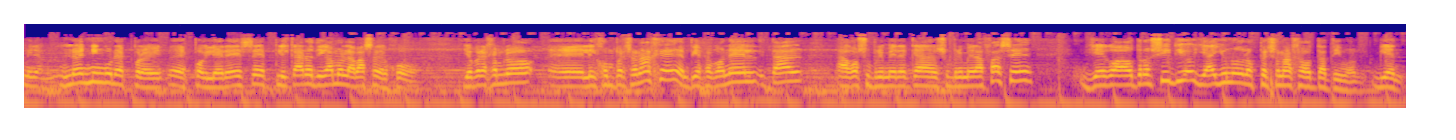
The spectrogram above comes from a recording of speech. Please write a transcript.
Mira, no es ningún spoiler, es explicaros, digamos, la base del juego. Yo, por ejemplo, eh, elijo un personaje, empiezo con él y tal, hago su, primera su primera fase, llego a otro sitio y hay uno de los personajes optativos. Bien,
